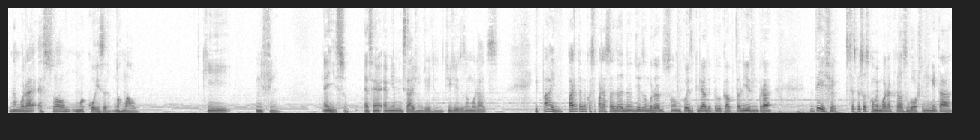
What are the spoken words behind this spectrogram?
Namorar é só uma coisa normal. Que, enfim, é isso. Essa é a minha mensagem de, de Dia dos Namorados. E pai, parem também com essa palhaçada de Dia dos Namorados, são uma coisa criada pelo capitalismo pra. Deixa, se as pessoas comemoram é porque elas gostam, ninguém tá,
